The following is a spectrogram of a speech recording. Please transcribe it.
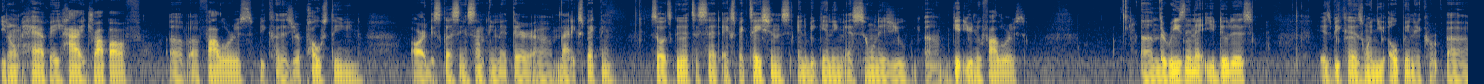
you don't have a high drop off of, of followers because you're posting or discussing something that they're um, not expecting. So it's good to set expectations in the beginning as soon as you um, get your new followers. Um, the reason that you do this is because when you open a uh,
